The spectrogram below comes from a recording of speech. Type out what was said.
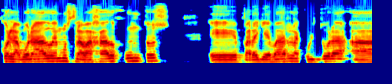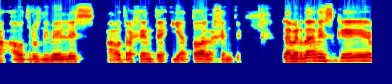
colaborado, hemos trabajado juntos eh, para llevar la cultura a, a, otros niveles, a otra gente y a toda la gente. La verdad es que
